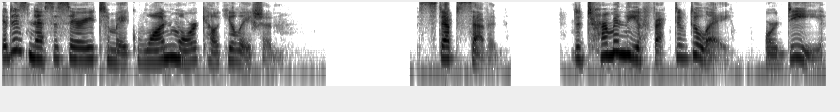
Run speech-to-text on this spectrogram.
it is necessary to make one more calculation. Step 7. Determine the effective delay, or D,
